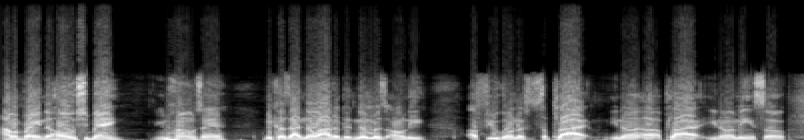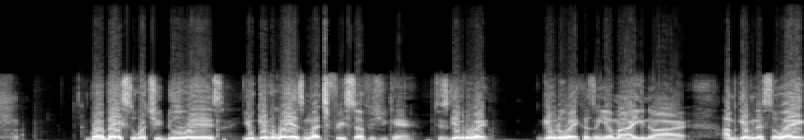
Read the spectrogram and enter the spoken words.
I'm gonna bring the whole shebang. You know what I'm saying? Because I know out of the numbers, only a few going to supply it, you know, uh, apply it, you know what I mean? So, but basically, what you do is you give away as much free stuff as you can. Just give it away, give it away, because in your mind, you know, all right, I'm giving this away,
